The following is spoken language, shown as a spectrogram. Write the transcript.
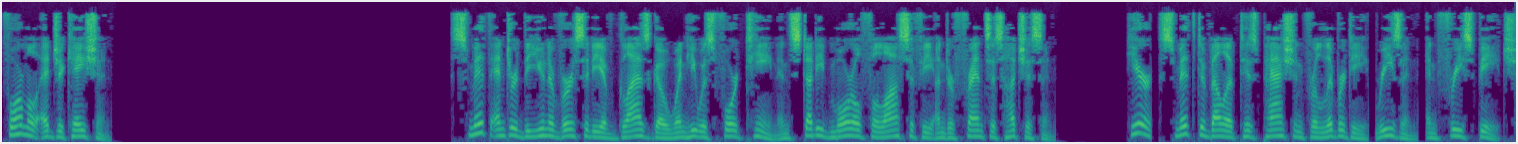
Formal education Smith entered the University of Glasgow when he was 14 and studied moral philosophy under Francis Hutcheson. Here, Smith developed his passion for liberty, reason, and free speech.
